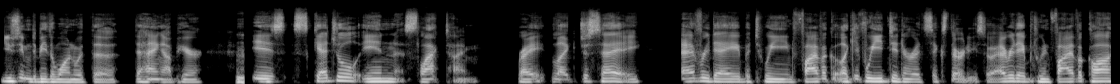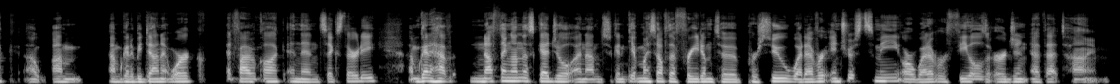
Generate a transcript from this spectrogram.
you seem to be the one with the the hang up here, Hmm. is schedule in Slack time, right? Like just say every day between five o'clock. Like if we eat dinner at six thirty, so every day between five o'clock, uh, I'm I'm going to be done at work at five o'clock, and then six thirty, I'm going to have nothing on the schedule, and I'm just going to give myself the freedom to pursue whatever interests me or whatever feels urgent at that time,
